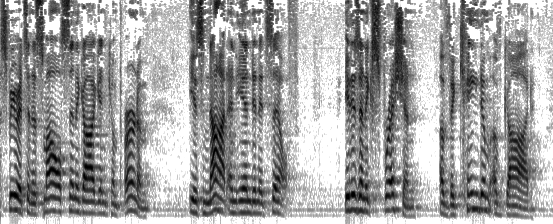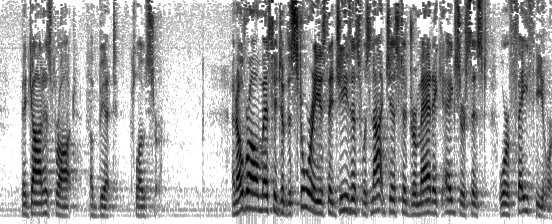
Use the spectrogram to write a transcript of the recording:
spirits in a small synagogue in Capernaum is not an end in itself. It is an expression of the kingdom of God that God has brought a bit closer. An overall message of the story is that Jesus was not just a dramatic exorcist or faith healer,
